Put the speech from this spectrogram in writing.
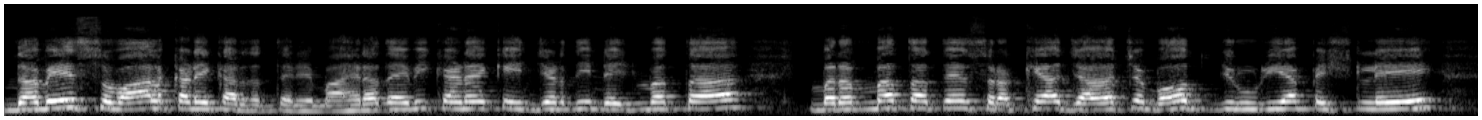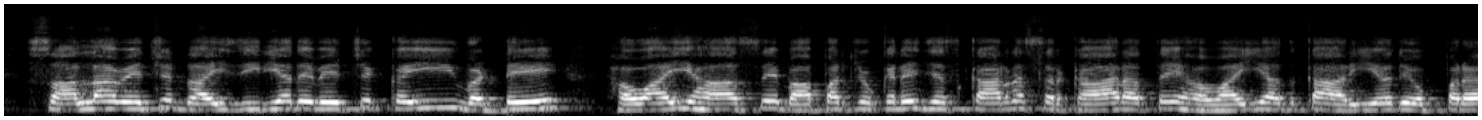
ਨਵੇਂ ਸਵਾਲ ਖੜੇ ਕਰ ਦਿੱਤੇ ਨੇ। ਮਾਹਿਰਾਂ ਦਾ ਇਹ ਵੀ ਕਹਿਣਾ ਹੈ ਕਿ ਇੰਜਣ ਦੀ ਨਿਯਮਤ, ਮੁਰੰਮਤ ਅਤੇ ਸੁਰੱਖਿਆ ਜਾਂਚ ਬਹੁਤ ਜ਼ਰੂਰੀ ਹੈ। ਪਿਛਲੇ ਸਾਲਾਂ ਵਿੱਚ ਨਾਈਜੀਰੀਆ ਦੇ ਵਿੱਚ ਕਈ ਵੱਡੇ ਹਵਾਈ ਹਾਦਸੇ ਵਾਪਰ ਚੁੱਕੇ ਨੇ, ਜਿਸ ਕਾਰਨ ਸਰਕਾਰ ਅਤੇ ਹਵਾਈ ਅਧਿਕਾਰੀਆਂ ਦੇ ਉੱਪਰ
